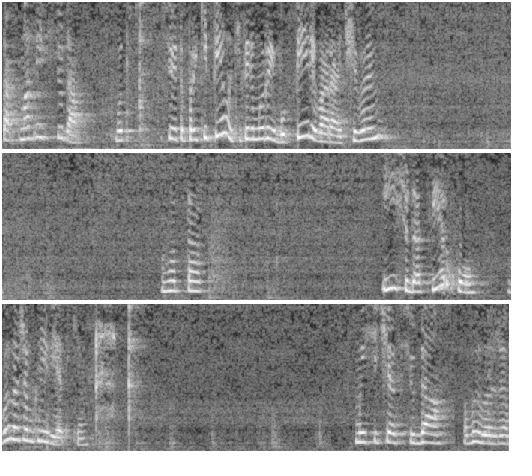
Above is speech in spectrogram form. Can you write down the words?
Так, смотрите сюда. Вот все это прокипело, теперь мы рыбу переворачиваем. Вот так. И сюда сверху выложим креветки. Мы сейчас сюда выложим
